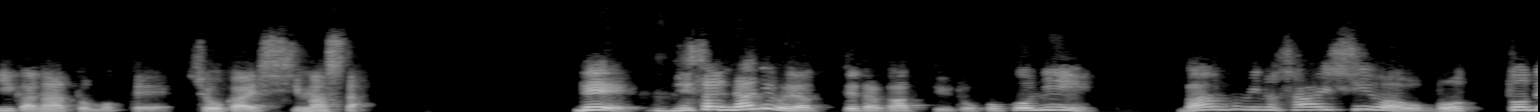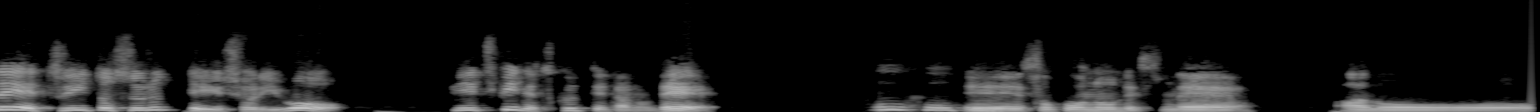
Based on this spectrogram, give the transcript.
いいかなと思って紹介しました。で、うん実際に何をやってたかっていうと、ここに番組の最新話をボットでツイートするっていう処理を PHP で作ってたので、ほうほうほう。えーそこのですね、あのー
